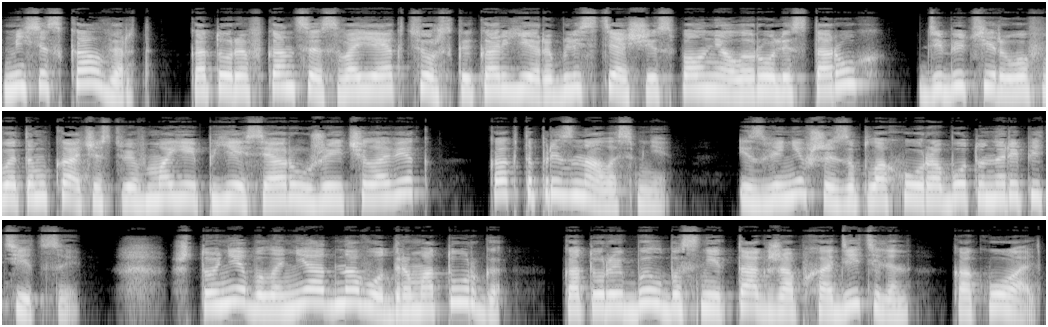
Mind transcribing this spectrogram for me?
Миссис Калверт, которая в конце своей актерской карьеры блестяще исполняла роли старух, дебютировав в этом качестве в моей пьесе «Оружие и человек», как-то призналась мне, извинившись за плохую работу на репетиции, что не было ни одного драматурга, который был бы с ней так же обходителен, как Уальт.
